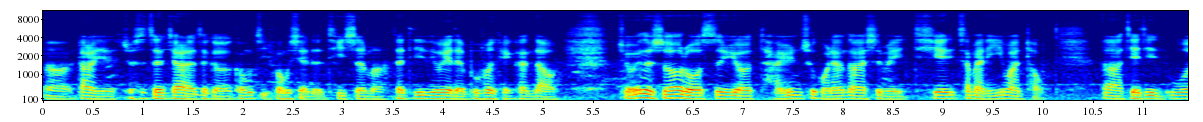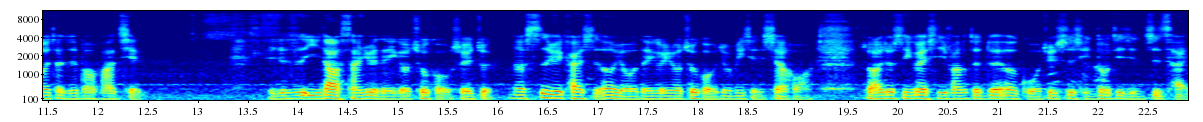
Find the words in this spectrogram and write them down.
呃，当然也就是增加了这个供给风险的提升嘛。在第六页的部分可以看到，九月的时候，俄罗斯油海运出口量大概是每天三百零一万桶，那接近乌俄战争爆发前，也就是一到三月的一个出口水准。那四月开始，二油的一个原油出口就明显下滑，主要就是因为西方针对俄国军事行动进行制裁。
